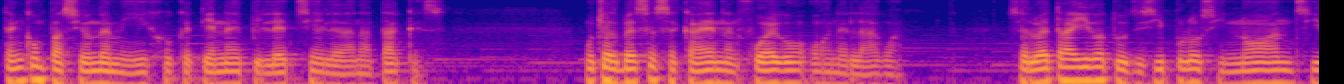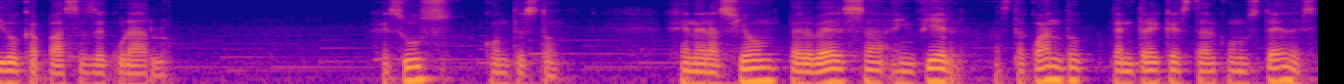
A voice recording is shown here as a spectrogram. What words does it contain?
ten compasión de mi hijo que tiene epilepsia y le dan ataques. Muchas veces se cae en el fuego o en el agua. Se lo he traído a tus discípulos y no han sido capaces de curarlo. Jesús contestó, Generación perversa e infiel, ¿hasta cuándo tendré que estar con ustedes?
